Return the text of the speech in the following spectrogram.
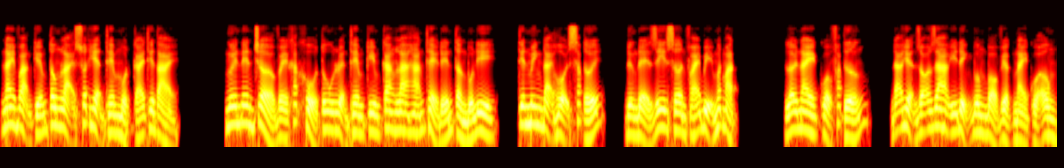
Nay vạn kiếm tông lại xuất hiện thêm một cái thiên tài. Ngươi nên trở về khắc khổ tu luyện thêm kim cang la hán thể đến tầng 4 đi, tiên minh đại hội sắp tới, đừng để Di Sơn phái bị mất mặt. Lời này của Pháp tướng, đã hiện rõ ra ý định buông bỏ việc này của ông.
